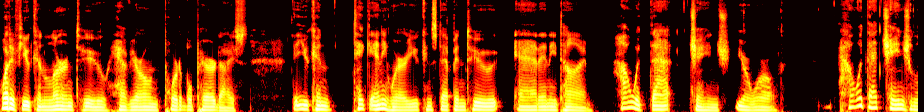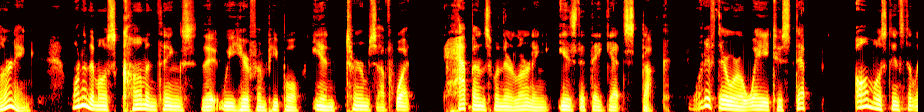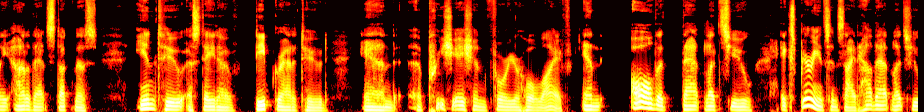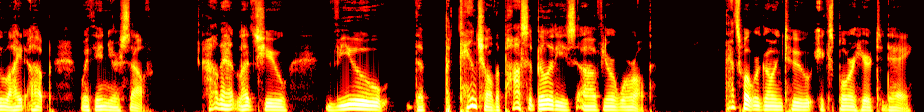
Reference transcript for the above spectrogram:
What if you can learn to have your own portable paradise that you can take anywhere, you can step into at any time? How would that change your world? How would that change learning? One of the most common things that we hear from people in terms of what happens when they're learning is that they get stuck. What if there were a way to step almost instantly out of that stuckness into a state of deep gratitude and appreciation for your whole life and all that that lets you experience inside, how that lets you light up within yourself, how that lets you view the potential, the possibilities of your world. That's what we're going to explore here today.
